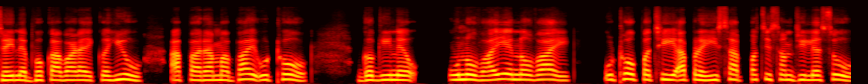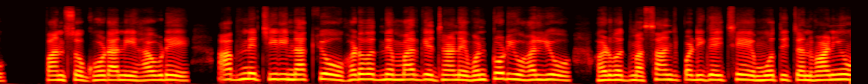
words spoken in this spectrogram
જઈને ભોકાવાળાએ કહ્યું, આપા રામાભાઈ, ઉઠો. ગગીને, ઉનો વાયે નો વાય. ઉઠો પછી આપણે હિસાબ પછી સમજી લેશું. પાંચસો ઘોડાની હાવડે આભને ચીરી નાખ્યો, હળવદને માર્ગે જાણે વંટોળિયો હાલ્યો. હળવદમાં સાંજ પડી ગઈ છે, મોતીચંદ વાણીઓ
